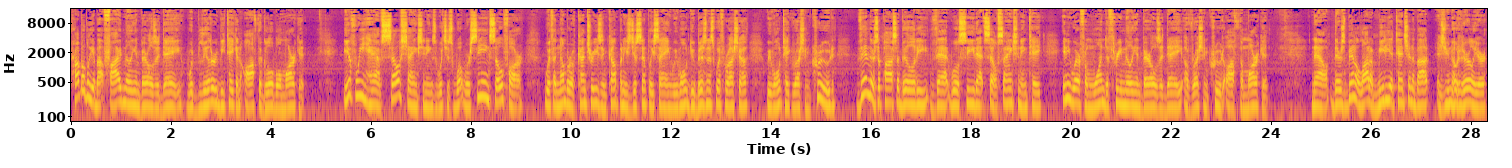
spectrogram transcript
probably about 5 million barrels a day would literally be taken off the global market. If we have self sanctionings, which is what we're seeing so far, with a number of countries and companies just simply saying we won't do business with Russia, we won't take Russian crude, then there's a possibility that we'll see that self sanctioning take anywhere from 1 to 3 million barrels a day of Russian crude off the market. Now, there's been a lot of media attention about, as you noted earlier,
